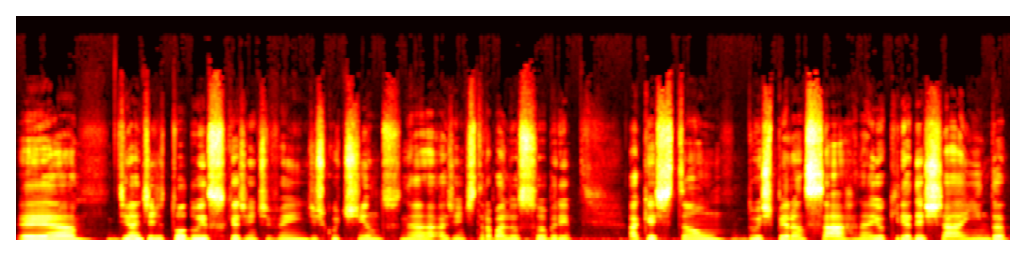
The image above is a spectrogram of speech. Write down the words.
é, diante de tudo isso que a gente vem discutindo, né, a gente trabalhou sobre a questão do esperançar, né, eu queria deixar ainda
